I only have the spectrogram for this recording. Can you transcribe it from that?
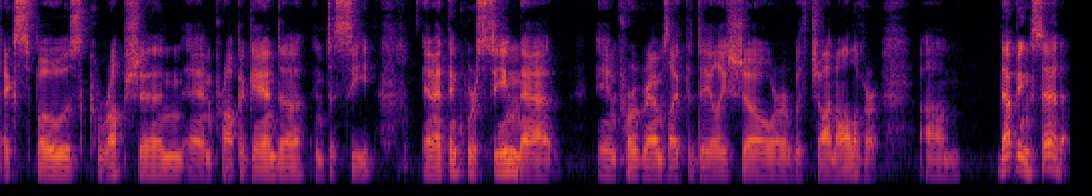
expose corruption and propaganda and deceit. And I think we're seeing that in programs like The Daily Show or with John Oliver. Um, that being said,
